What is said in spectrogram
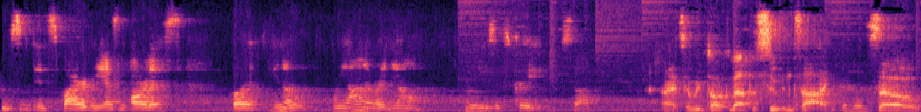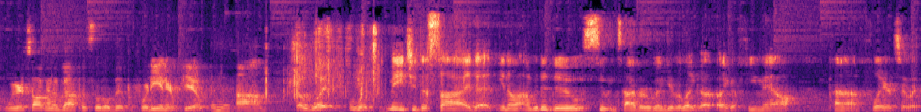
who's inspired me as an artist. But you know Rihanna right now, her music's great. So. All right, so we talked about the suit and tie. Mm-hmm. So we were talking about this a little bit before the interview. Mm-hmm. Um, so what what made you decide that you know I'm going to do a suit and tie, but we're going to give it like a like a female kind of flair to it?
